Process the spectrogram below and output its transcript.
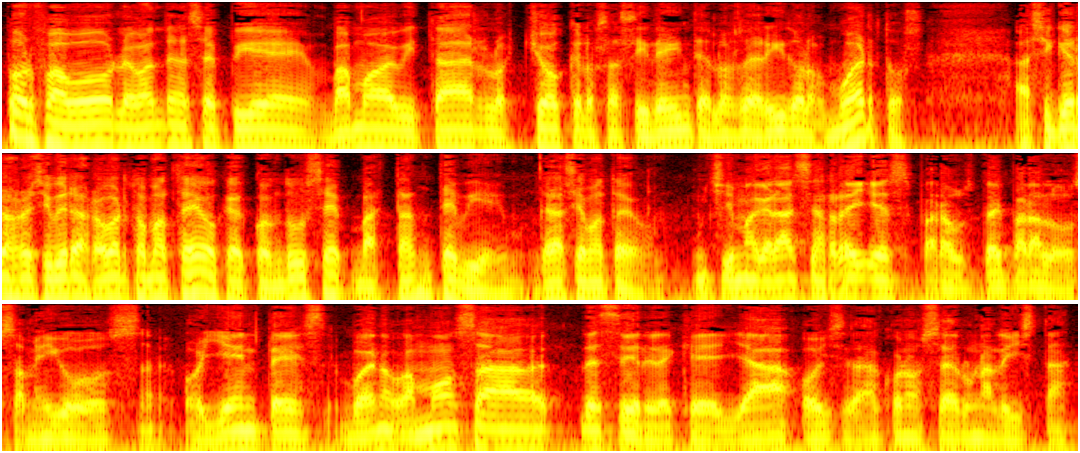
Por favor, levanten ese pie. Vamos a evitar los choques, los accidentes, los heridos, los muertos. Así quiero recibir a Roberto Mateo, que conduce bastante bien. Gracias, Mateo. Muchísimas gracias, Reyes, para usted y para los amigos oyentes. Bueno, vamos a decirle que ya hoy se da a conocer una lista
